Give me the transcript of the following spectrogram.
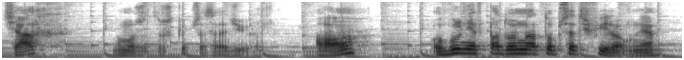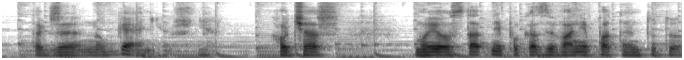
ciach, no może troszkę przesadziłem. O, ogólnie wpadłem na to przed chwilą, nie? Także no geniusz, nie? Chociaż moje ostatnie pokazywanie patentu to...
